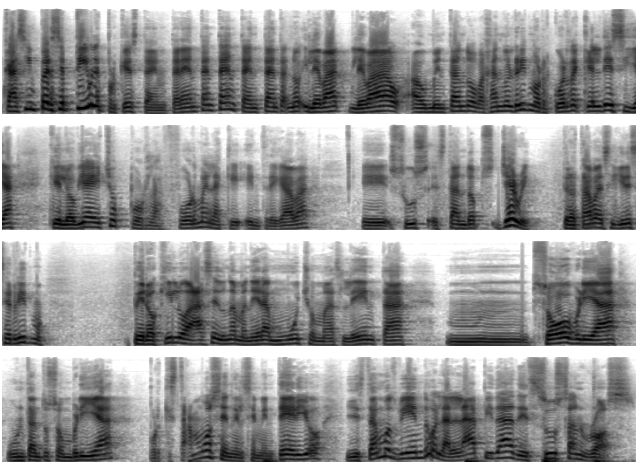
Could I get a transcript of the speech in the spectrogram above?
casi imperceptible porque es tan tan tan tan tan tan, no, y le va le va aumentando bajando el ritmo. Recuerda que él decía que lo había hecho por la forma en la que entregaba eh, sus stand-ups Jerry. Trataba de seguir ese ritmo. pero aquí lo hace de una manera mucho más lenta, mmm, sobria, un tanto sombría, porque estamos en el cementerio y estamos viendo la lápida de Susan Ross.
